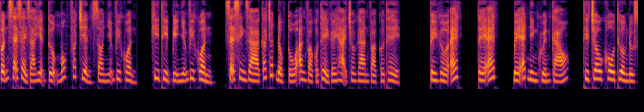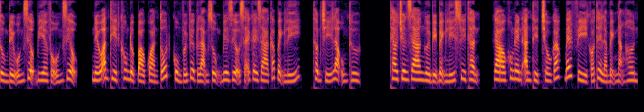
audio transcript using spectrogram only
vẫn sẽ xảy ra hiện tượng mốc phát triển do nhiễm vi khuẩn. Khi thịt bị nhiễm vi khuẩn, sẽ sinh ra các chất độc tố ăn vào có thể gây hại cho gan và cơ thể. PGS, TS, BS Ninh khuyến cáo, thịt trâu khô thường được dùng để uống rượu bia và uống rượu. Nếu ăn thịt không được bảo quản tốt cùng với việc lạm dụng bia rượu sẽ gây ra các bệnh lý, thậm chí là ung thư. Theo chuyên gia người bị bệnh lý suy thận, gạo không nên ăn thịt trâu gác bếp vì có thể làm bệnh nặng hơn.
